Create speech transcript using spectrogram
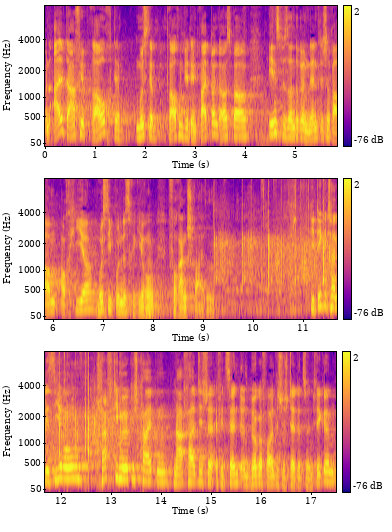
Und all dafür braucht der, muss der, brauchen wir den Breitbandausbau insbesondere im ländlichen Raum. Auch hier muss die Bundesregierung voranschreiten. Die Digitalisierung schafft die Möglichkeiten, nachhaltige, effiziente und bürgerfreundliche Städte zu entwickeln.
